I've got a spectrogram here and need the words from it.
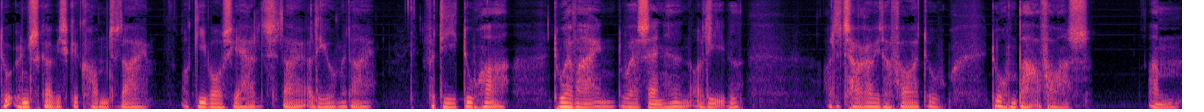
du ønsker, at vi skal komme til dig og give vores hjerte til dig og leve med dig. Fordi du har, du er vejen, du er sandheden og livet. Og det takker vi dig for, at du, du åbenbarer for os. Amen.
